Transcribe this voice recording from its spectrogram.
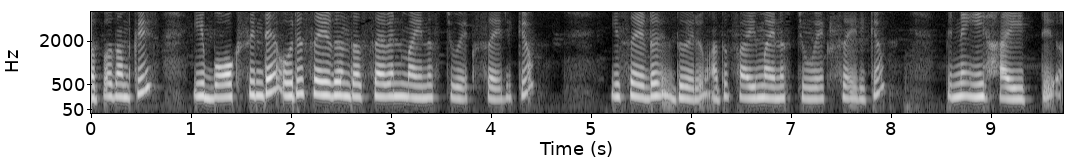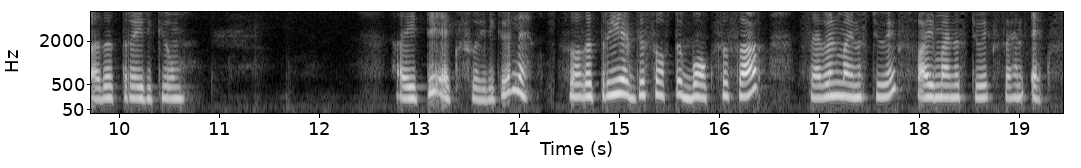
അപ്പോൾ നമുക്ക് ഈ ബോക്സിന്റെ ഒരു സൈഡ് എന്താ? സെവൻ മൈനസ് ടു എക്സ് ആയിരിക്കും. ഈ സൈഡ് ഇത് വരും. അത് ഫൈവ് മൈനസ് ടു എക്സ് ആയിരിക്കും. പിന്നെ ഈ ഹൈറ്റ് അത് എത്ര ആയിരിക്കും? ഹൈറ്റ് എക്സ് ആയിരിക്കും അല്ലേ? So the three edges of the boxes are seven minus two X five minus two X and X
